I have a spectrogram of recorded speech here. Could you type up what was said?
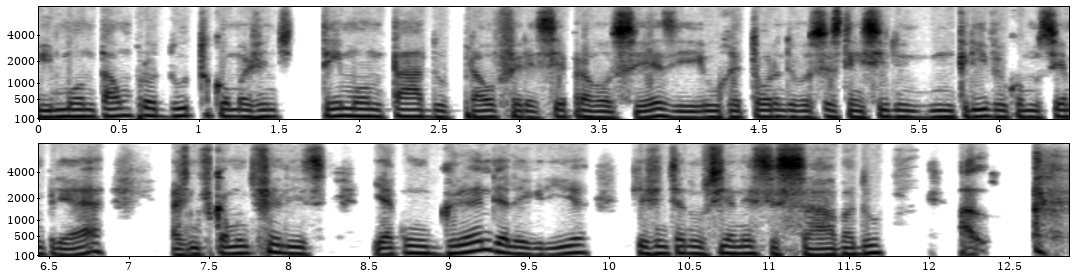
e, e, montar um produto como a gente tem montado para oferecer para vocês e o retorno de vocês tem sido incrível como sempre é, a gente fica muito feliz. E é com grande alegria que a gente anuncia nesse sábado, a...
